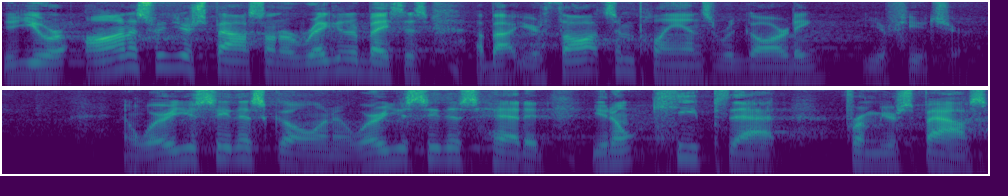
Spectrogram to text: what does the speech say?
You are honest with your spouse on a regular basis about your thoughts and plans regarding your future and where you see this going and where you see this headed, you don't keep that from your spouse.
